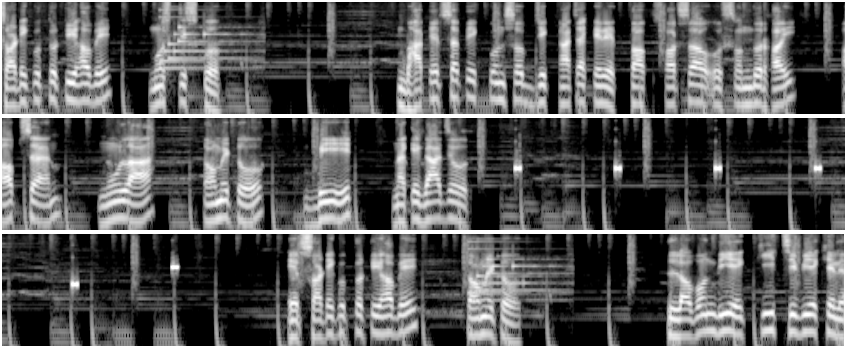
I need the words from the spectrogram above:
সঠিক উত্তরটি হবে, মস্তিষ্ক। ভাতের সাথে কোন সবজি কাঁচা খেলে ত্বক ফর্সা ও সুন্দর হয়? অপশান, মূলা টমেটো, বিট নাকি গাজর? এর সঠিক উত্তরটি হবে টমেটো। লবণ দিয়ে কি চিবিয়ে খেলে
